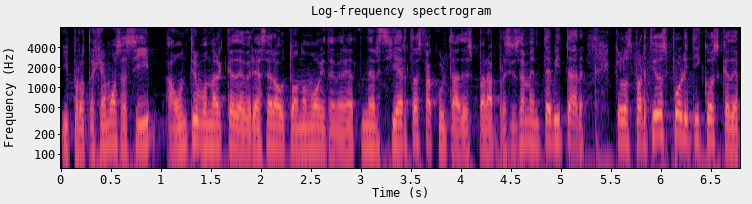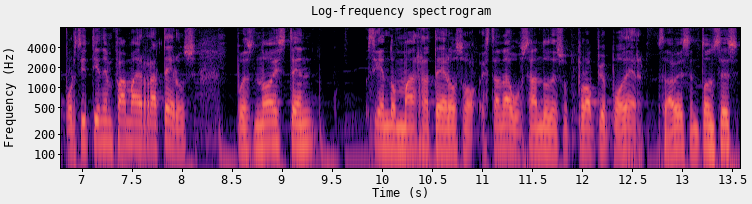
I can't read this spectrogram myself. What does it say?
y protegemos así a un tribunal que debería ser autónomo y debería tener ciertas facultades para precisamente evitar que los partidos políticos que de por sí tienen fama de rateros, pues no estén siendo más rateros o están abusando de su propio poder, ¿sabes? Entonces,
